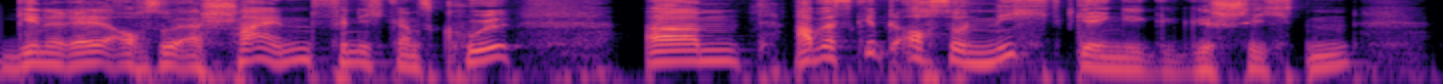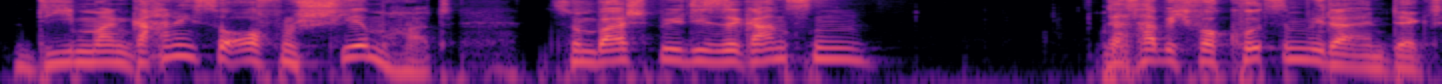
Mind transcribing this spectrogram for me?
generell auch so erscheinen, finde ich ganz cool. Ähm, aber es gibt auch so nicht gängige Geschichten, die man gar nicht so auf dem Schirm hat. Zum Beispiel diese ganzen das habe ich vor kurzem wieder entdeckt.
